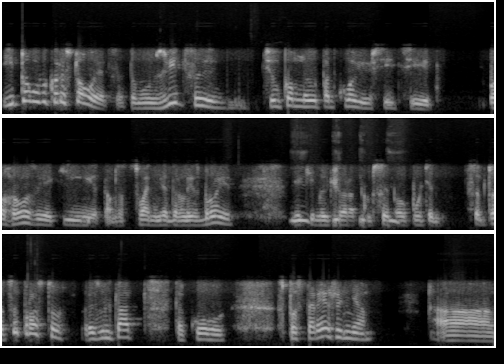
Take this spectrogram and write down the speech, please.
і тому використовує це. Тому звідси цілком не випадкові всі ці погрози, які там застосування ядерної зброї, які ми вчора там сипав Путін. Тобто це просто результат такого спостереження а,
